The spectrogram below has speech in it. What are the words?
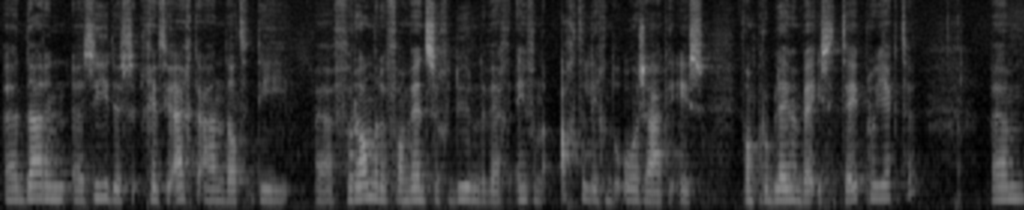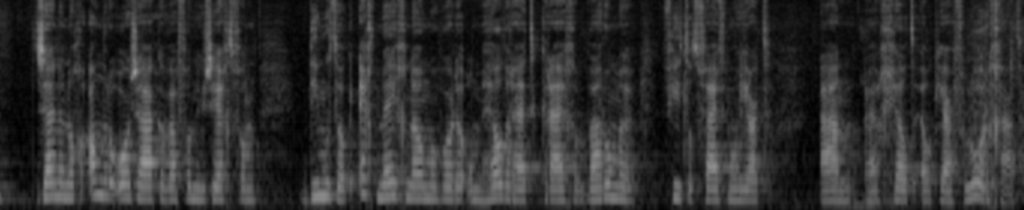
Eh, daarin eh, zie je dus, geeft u eigenlijk aan dat die eh, veranderen van wensen gedurende de weg een van de achterliggende oorzaken is van problemen bij ICT-projecten. Ehm, zijn er nog andere oorzaken waarvan u zegt van die moeten ook echt meegenomen worden om helderheid te krijgen waarom er 4 tot 5 miljard aan eh, geld elk jaar verloren gaat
